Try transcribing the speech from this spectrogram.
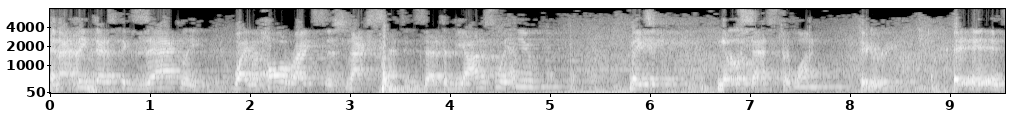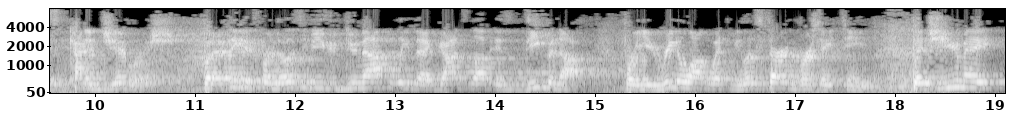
And I think that's exactly why Paul writes this next sentence that, to be honest with you, makes no sense to one degree. It, it, it's kind of gibberish. But I think it's for those of you who do not believe that God's love is deep enough for you. Read along with me. Let's start in verse 18. That you may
